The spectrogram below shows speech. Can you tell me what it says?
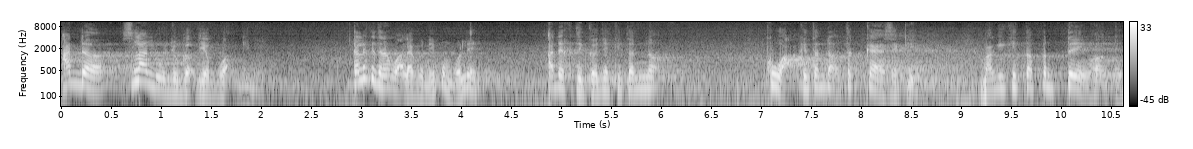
Ada selalu juga dia buat gini. Kalau kita nak buat lagu ni pun boleh. Ada ketikanya kita nak kuat, kita nak tekan sikit. Bagi kita penting waktu.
